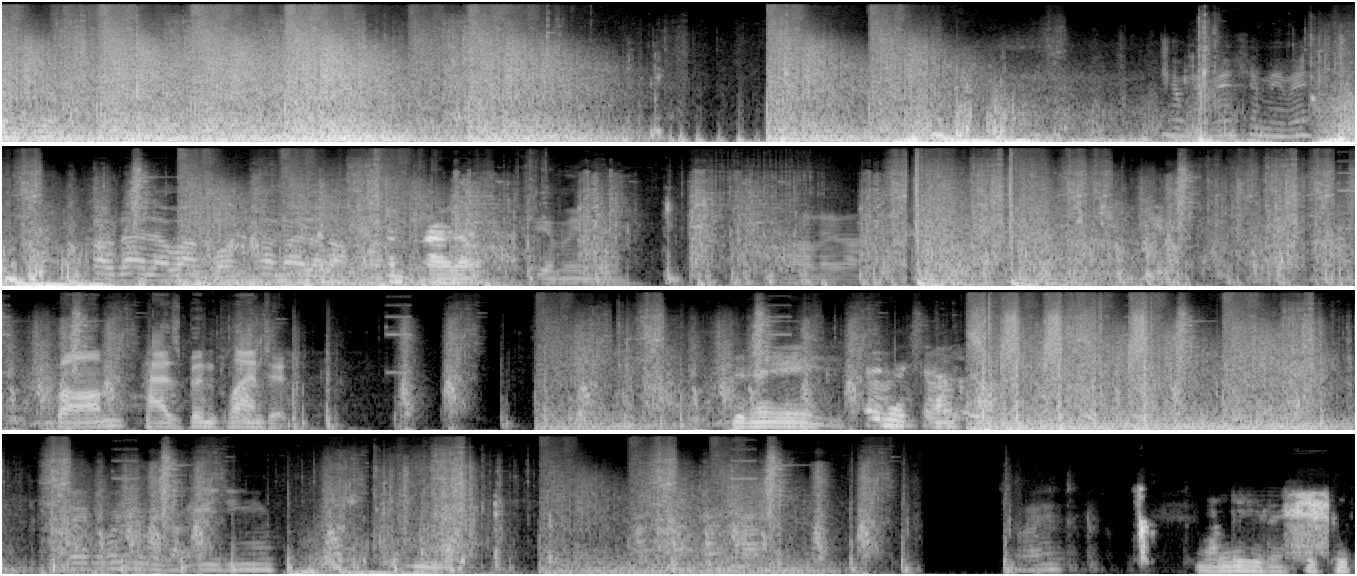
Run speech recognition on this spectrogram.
พื่อนเพื่อนเชื่อมีไหมเชื่อมีไหมเข้าได้ระวังก่อนเข้าได้ระวังก่อนมันตายแล้วเดี๋ยวไม่มีเอาอะไรล่ะ Bomb has been planted. อยู่ในเอไม่ในการเล่นก็อยู่หลังเอยิงไปมอลลี่เลยที่ผิด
